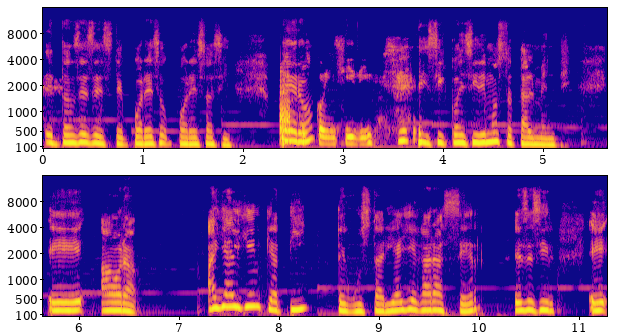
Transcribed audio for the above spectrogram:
entonces, este, por eso, por eso así. Ah, pues Pero coincidimos. Sí, coincidimos totalmente. Eh, ahora, ¿hay alguien que a ti te gustaría llegar a ser? Es decir, eh,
